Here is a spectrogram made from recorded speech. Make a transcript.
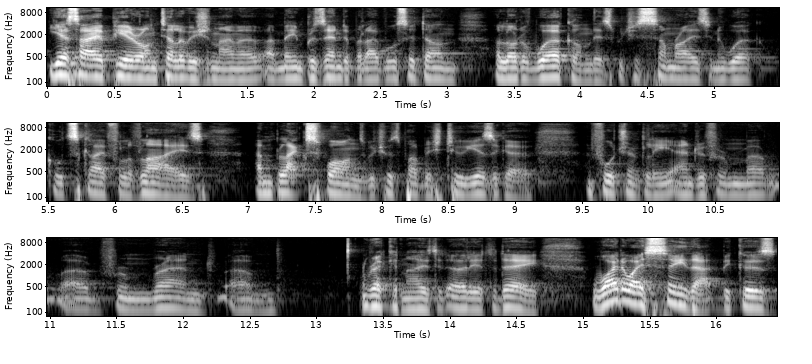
yes, I appear on television, I'm a, a, main presenter, but I've also done a lot of work on this, which is summarized in a work called Skyful of Lies and Black Swans, which was published two years ago. Unfortunately, Andrew from, uh, uh, from RAND um, recognized it earlier today. Why do I say that? Because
